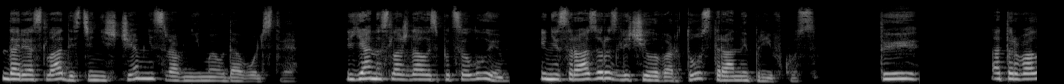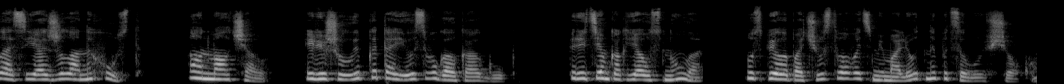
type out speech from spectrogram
даря сладости ни с чем не сравнимое удовольствие. Я наслаждалась поцелуем и не сразу различила во рту странный привкус. «Ты...» Оторвалась я от желанных уст, а он молчал, и лишь улыбка таилась в уголках губ. Перед тем, как я уснула, успела почувствовать мимолетный поцелуй в щеку.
